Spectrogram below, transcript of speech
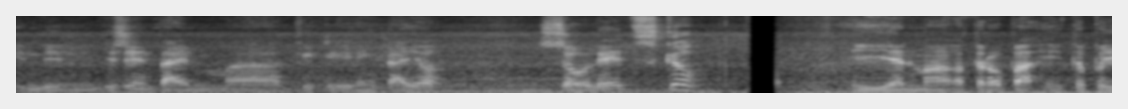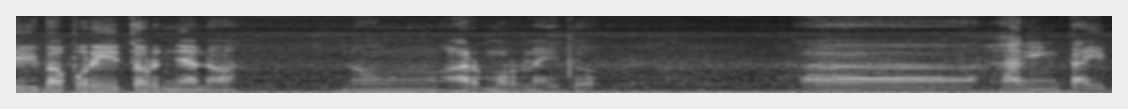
In the, in the same time, makikleaning tayo. So, let's go! Ayan mga katropa. Ito po yung evaporator niya, no? Nung armor na ito. Ah, hanging type.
